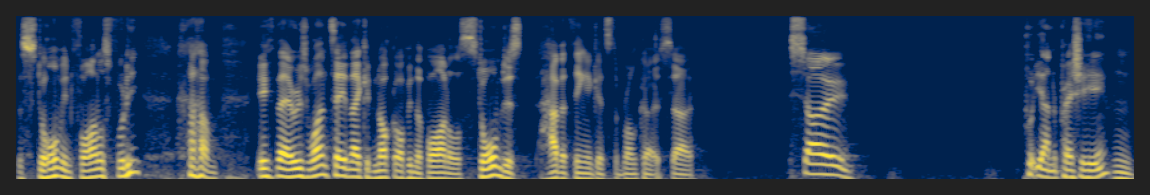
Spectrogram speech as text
the Storm in finals footy, um, if there is one team they could knock off in the finals, Storm just have a thing against the Broncos. So So, put you under pressure here. Mm.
